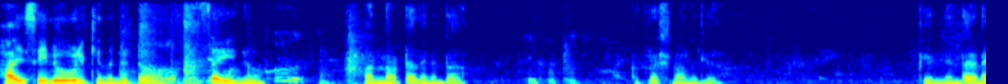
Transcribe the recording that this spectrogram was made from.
ഹായ് സിലു വിളിക്കുന്നുണ്ട് കേട്ടോ സൈനു. വന്നോട്ടെ അതിനെന്താ? പ്രശ്നമൊന്നുമില്ല. പിന്നെന്താണ്?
